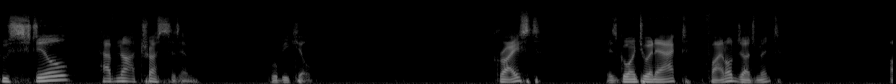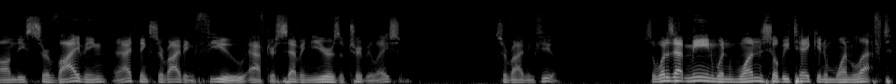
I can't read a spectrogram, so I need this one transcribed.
who still have not trusted him will be killed. Christ is going to enact final judgment on the surviving, and I think surviving few after seven years of tribulation. Surviving few. So, what does that mean when one shall be taken and one left?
